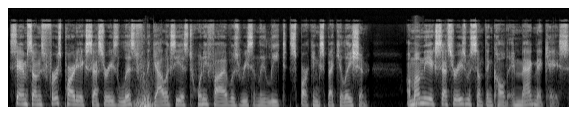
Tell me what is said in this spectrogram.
Samsung's first-party accessories list for the Galaxy S25 was recently leaked, sparking speculation. Among the accessories was something called a magnet case.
